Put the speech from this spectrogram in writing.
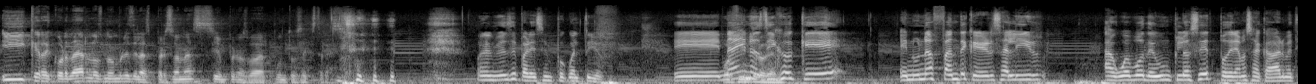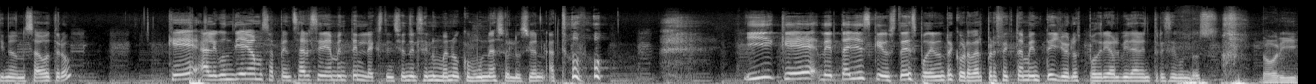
Y que recordar los nombres de las personas siempre nos va a dar puntos extras. Bueno, el mío se parece un poco al tuyo. Eh, nadie nos dijo que en un afán de querer salir a huevo de un closet podríamos acabar metiéndonos a otro. Que algún día íbamos a pensar seriamente en la extensión del ser humano como una solución a todo. Y que detalles que ustedes podrían recordar perfectamente, yo los podría olvidar en tres segundos. Dori.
